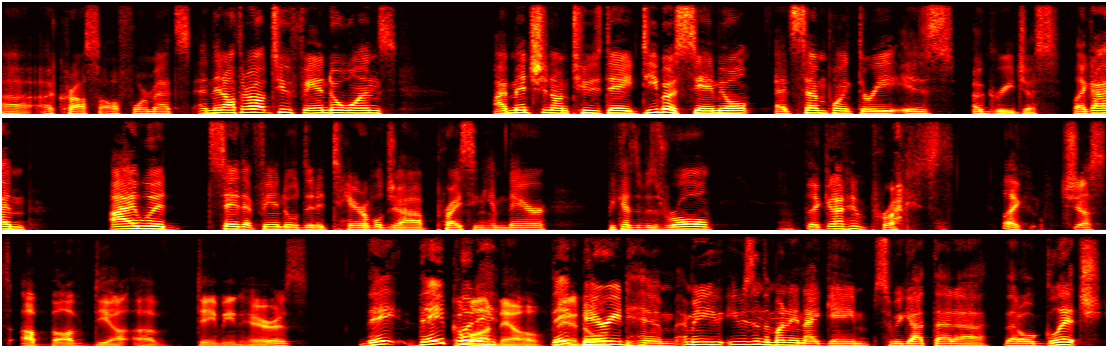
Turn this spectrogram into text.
uh, across all formats. And then I'll throw out two FanDuel ones. I mentioned on Tuesday, Deebo Samuel at 7.3 is egregious. Like I'm, I would say that FanDuel did a terrible job pricing him there because of his role. They got him priced like just above De- of Damien Harris. They they put on him- now, they FanDuel. buried him. I mean, he, he was in the Monday night game, so we got that uh that old glitch,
